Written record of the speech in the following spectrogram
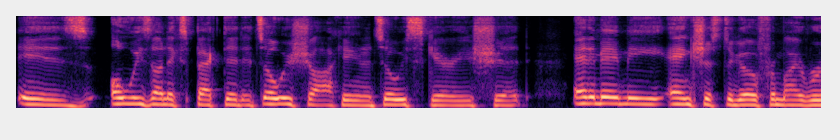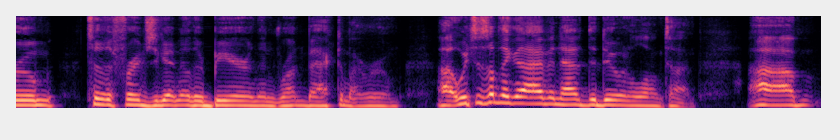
is always unexpected. It's always shocking and it's always scary as shit. And it made me anxious to go from my room to the fridge to get another beer and then run back to my room, uh, which is something that I haven't had to do in a long time. Um,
